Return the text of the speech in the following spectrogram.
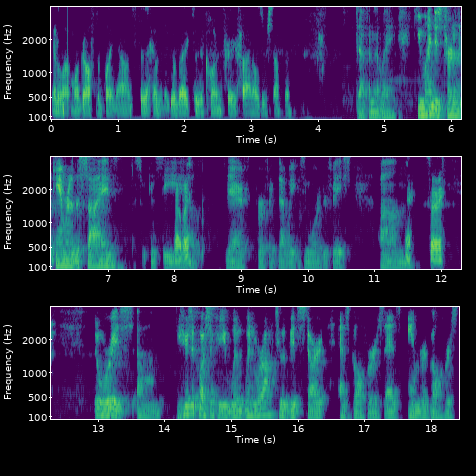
got a lot more golf to play now instead of having to go back to the Korn Ferry Finals or something. Definitely. Do you mind just turning the camera to the side so we can see? That way? Uh, there, it's perfect. That way you can see more of your face. Um, yeah, sorry. No worries. Um, here's a question for you. When, when we're off to a good start as golfers, as amateur golfers,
